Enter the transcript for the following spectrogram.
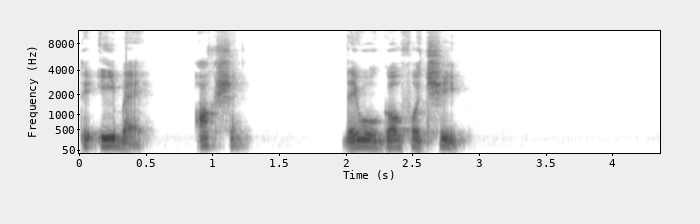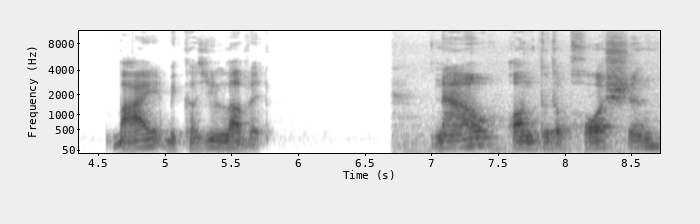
to eBay auction. They will go for cheap. Buy it because you love it. Now on to the portion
